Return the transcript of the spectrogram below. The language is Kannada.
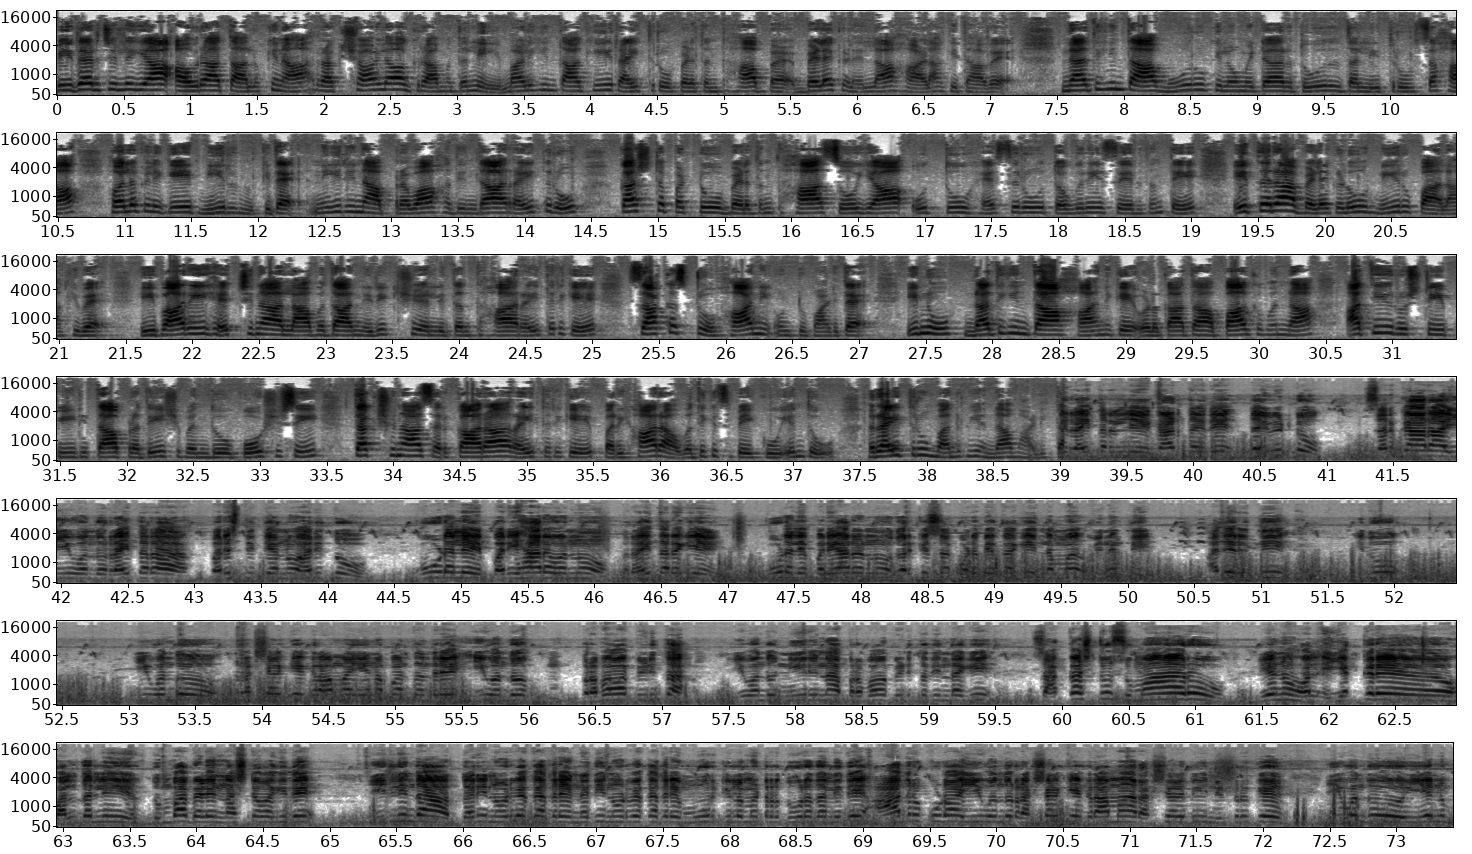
ಬೀದರ್ ಜಿಲ್ಲೆಯ ಔರಾ ತಾಲೂಕಿನ ರಕ್ಷಾಳ ಗ್ರಾಮದಲ್ಲಿ ಮಳೆಯಿಂದಾಗಿ ರೈತರು ಬೆಳೆದಂತಹ ಬೆಳೆಗಳೆಲ್ಲ ಹಾಳಾಗಿದ್ದಾವೆ. ನದಿಯಿಂದ ಮೂರು ಕಿಲೋಮೀಟರ್ ದೂರದಲ್ಲಿದ್ದರೂ ಸಹ ಹೊಲಗಳಿಗೆ ನೀರು ನುಗ್ಗಿದೆ. ನೀರಿನ ಪ್ರವಾಹದಿಂದ ರೈತರು ಕಷ್ಟಪಟ್ಟು ಬೆಳೆದಂತಹ ಸೋಯಾ, ಉದ್ದು, ಹೆಸರು, ತೊಗರಿ ಸೇರಿದಂತೆ ಇತರ ಬೆಳೆಗಳು ನೀರು ಪಾಲಾಗಿವೆ. ಈ ಬಾರಿ ಹೆಚ್ಚಿನ ಲಾಭದ ನಿರೀಕ್ಷೆಯಲ್ಲಿದ್ದಂತಹ ರೈತರಿಗೆ ಸಾಕಷ್ಟು ಹಾನಿ ಉಂಟು ಮಾಡಿದೆ ಇನ್ನು ನದಿಯಿಂದ ಹಾನಿಗೆ ಒಳಗಾದ ಭಾಗವನ್ನ ಅತಿವೃಷ್ಟಿ ಪೀಡಿತ ಪ್ರದೇಶವೆಂದು ಘೋಷಿಸಿ ತಕ್ಷಣ ಸರ್ಕಾರ ರೈತರಿಗೆ ಪರಿಹಾರ ಒದಗಿಸಬೇಕು ಎಂದು ರೈತರು ಮನವಿಯನ್ನ ಮಾಡಿದ್ದಾರೆ. ರೈತರಲ್ಲಿ ಕಾಡ್ತಾ ಇದೆ. ದಯವಿಟ್ಟು ಸರ್ಕಾರ ಈ ಒಂದು ರೈತರ ಪರಿಸ್ಥಿತಿಯನ್ನು ಅರಿತು ಕೂಡಲೇ ಪರಿಹಾರವನ್ನು ರೈತರಿಗೆ ಕೂಡಲೇ ಪರಿಹಾರವನ್ನು ದೊರಕಿಸ ಕೊಡಬೇಕಾಗಿ ನಮ್ಮ ವಿನಂತಿ. ಅದೇ ರೀತಿ ಇದು ಈ ಒಂದು ರಕ್ಷಣಕ್ಕೆ ಗ್ರಾಮ ಏನಪ್ಪಾ ಅಂತಂದ್ರೆ ಈ ಒಂದು ಪ್ರಭಾವ ಪೀಡಿತ, ಈ ಒಂದು ನೀರಿನ ಪ್ರಭಾವ ಪೀಡಿತದಿಂದಾಗಿ ಸಾಕಷ್ಟು ಸುಮಾರು ಏನು ಹೊಲ ಎಕರೆ ಹೊಲದಲ್ಲಿ ತುಂಬಾ ಬೆಳೆ ನಷ್ಟವಾಗಿದೆ. ಇಲ್ಲಿಂದ ತರಿ ನೋಡ್ಬೇಕಾದ್ರೆ, ನದಿ ನೋಡ್ಬೇಕಾದ್ರೆ ಮೂರು ಕಿಲೋಮೀಟರ್ ದೂರದಲ್ಲಿದೆ. ಆದರೂ ಕೂಡ ಈ ಒಂದು ರಕ್ಷಣಕ್ಕೆ ಗ್ರಾಮ ರಕ್ಷಳಬಿ ನಿಟ್ರುಕೆ ಈ ಒಂದು ಏನು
